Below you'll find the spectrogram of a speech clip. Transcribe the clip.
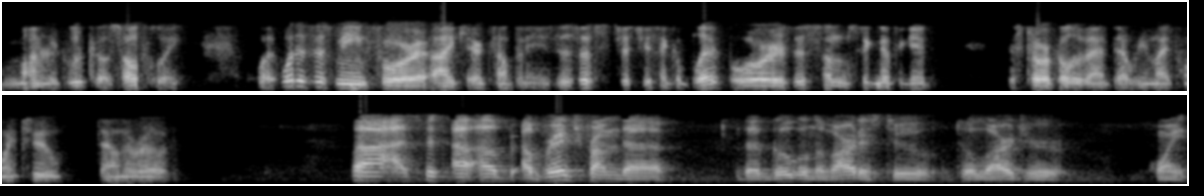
monitor glucose, hopefully. What, what does this mean for eye care companies? Is this just, you think, a blip, or is this some significant historical event that we might point to down the road? Well, I'll, I'll bridge from the the Google Novartis to to a larger point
